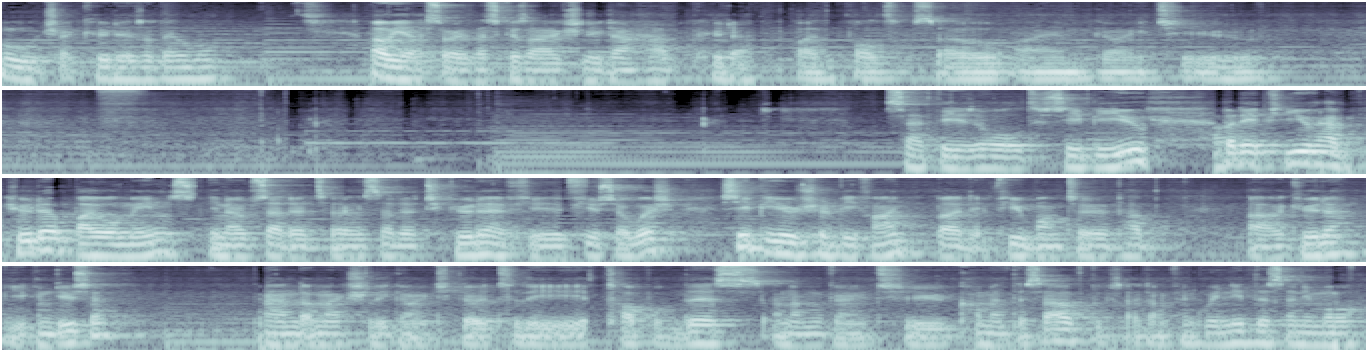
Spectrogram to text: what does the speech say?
Oh, check CUDA is available. Oh yeah, sorry, that's because I actually don't have CUDA by default, so I'm going to set these all to CPU. But if you have CUDA, by all means, you know, set it to, set it to CUDA if you, if you so wish. CPU should be fine, but if you want to have uh, CUDA, you can do so. And I'm actually going to go to the top of this and I'm going to comment this out because I don't think we need this anymore.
